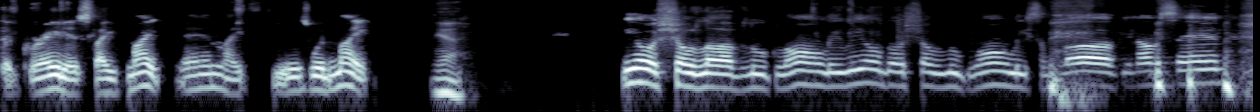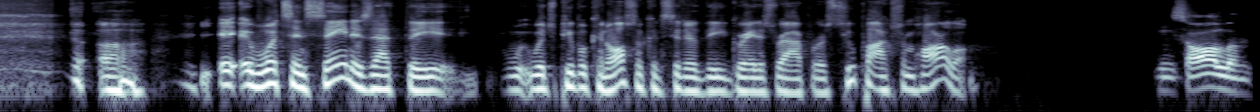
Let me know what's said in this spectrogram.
the greatest. Like Mike, man, like you was with Mike. Yeah. We all show love Luke Longley. We all go show Luke Longley some love. You know what I'm saying? uh, it, it, what's insane is that the which people can also consider the greatest rapper is Tupac's from Harlem. East Harlem.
